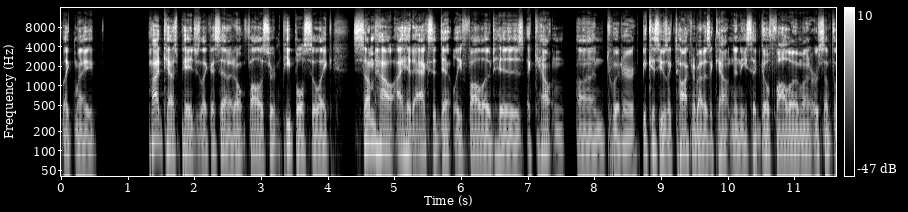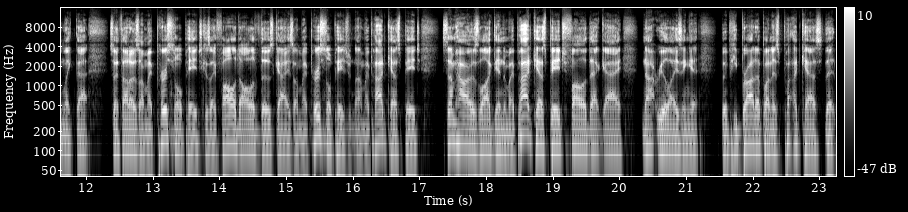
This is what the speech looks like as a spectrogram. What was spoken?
like my podcast page, like I said, I don't follow certain people. So like somehow I had accidentally followed his accountant on Twitter because he was like talking about his accountant and he said go follow him on or something like that. So I thought I was on my personal page because I followed all of those guys on my personal page, but not my podcast page. Somehow I was logged into my podcast page, followed that guy, not realizing it. But he brought up on his podcast that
